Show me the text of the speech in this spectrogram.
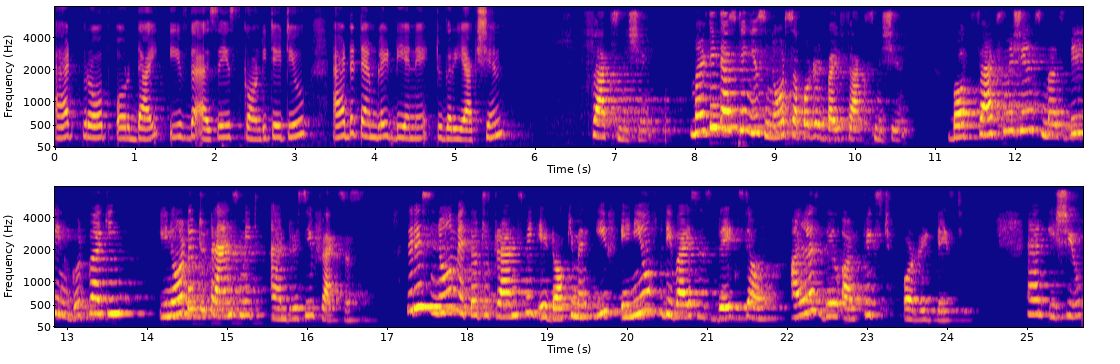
Add probe or dye if the assay is quantitative. Add the template DNA to the reaction. Fax machine. Multitasking is not supported by fax machine. Both fax machines must be in good working in order to transmit and receive faxes. There is no method to transmit a document if any of the devices breaks down unless they are fixed or replaced. An issue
